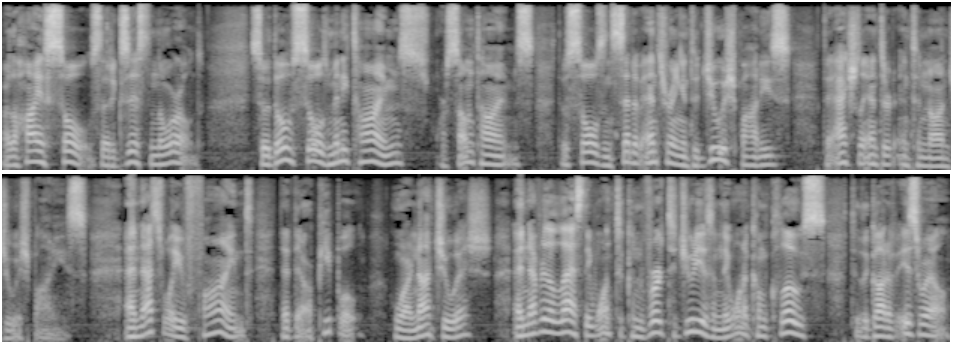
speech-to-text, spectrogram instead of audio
are the highest souls that exist in the world. So those souls, many times, or sometimes, those souls, instead of entering into Jewish bodies, they actually entered into non-Jewish bodies. And that's why you find that there are people who are not Jewish, and nevertheless they want to convert to Judaism. They want to come close to the God of Israel.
